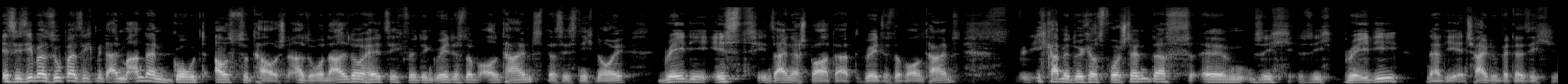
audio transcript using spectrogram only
es ist immer super, sich mit einem anderen Goat auszutauschen. Also Ronaldo hält sich für den Greatest of All Times. Das ist nicht neu. Brady ist in seiner Sportart Greatest of All Times. Ich kann mir durchaus vorstellen, dass ähm, sich, sich Brady, na die Entscheidung wird er sich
